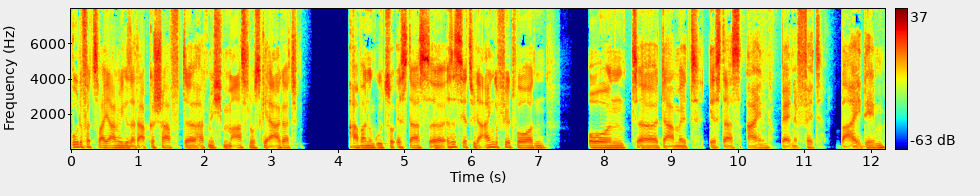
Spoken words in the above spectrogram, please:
Wurde vor zwei Jahren, wie gesagt, abgeschafft, äh, hat mich maßlos geärgert. Aber nun gut, so ist das. Äh, es ist jetzt wieder eingeführt worden und äh, damit ist das ein Benefit bei dem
